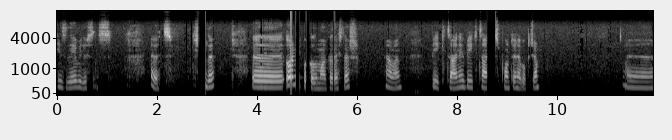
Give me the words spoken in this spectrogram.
izleyebilirsiniz. Evet. Şimdi ee, örnek bakalım arkadaşlar. Hemen bir iki tane, bir iki tane spontane bakacağım. Ee,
